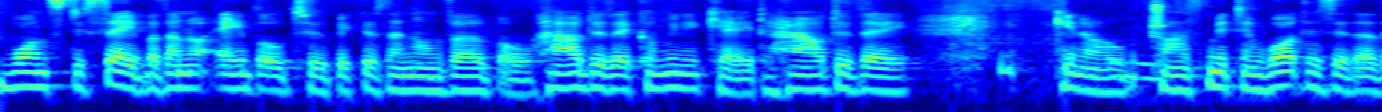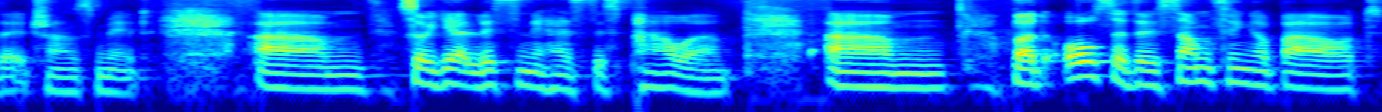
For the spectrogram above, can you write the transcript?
wants wants to say, but they're not able to because they're nonverbal. How do they communicate? How do they, you know, mm. transmit? And what is it that they transmit? Um, so yeah, listening has this power. Um, but also, there's something about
